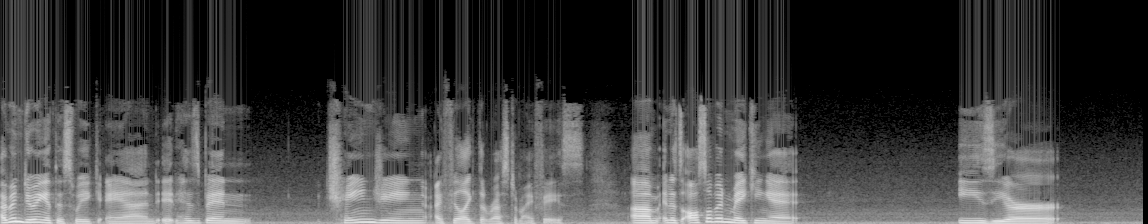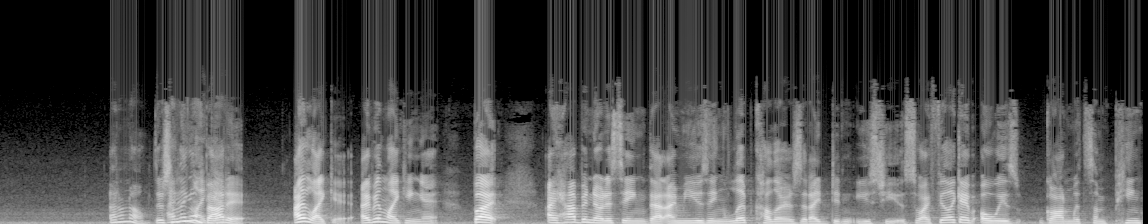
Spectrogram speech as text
I've been doing it this week, and it has been changing. I feel like the rest of my face, um, and it's also been making it easier. I don't know. There's something like about it. it. I like it. I've been liking it, but I have been noticing that I'm using lip colors that I didn't used to use. So I feel like I've always gone with some pink,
